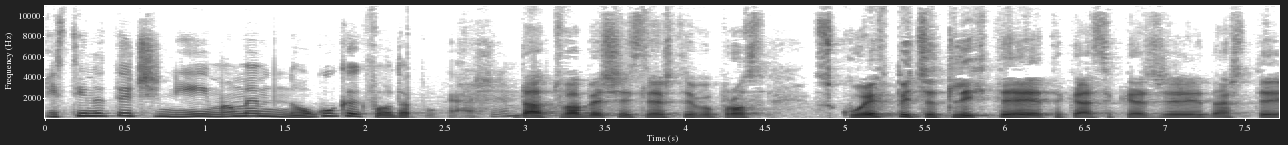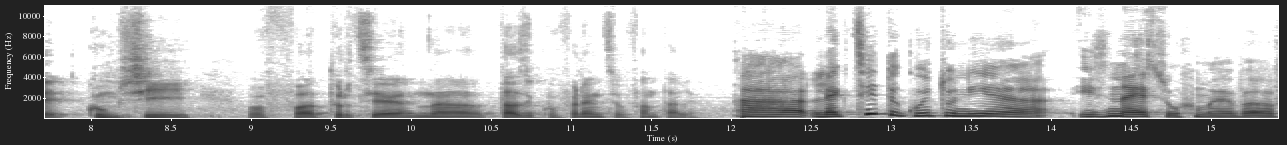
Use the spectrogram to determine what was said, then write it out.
истината е, че ние имаме много какво да покажем. Да, това беше и следващия въпрос. С кое впечатлихте, така се каже, нашите кумши в Турция на тази конференция в Анталия? А, лекциите, които ние изнесохме в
